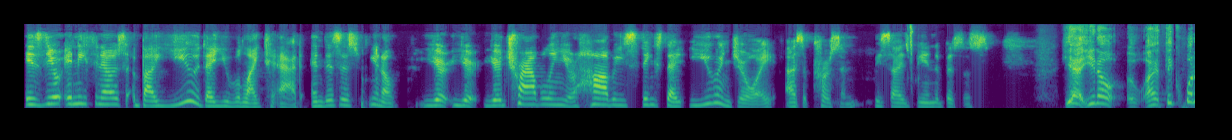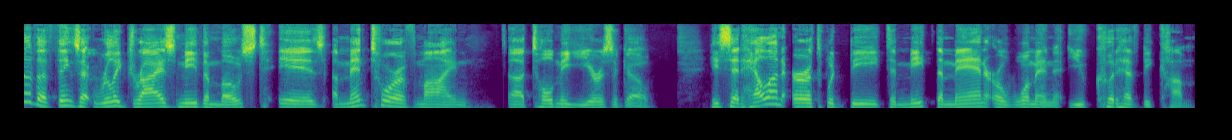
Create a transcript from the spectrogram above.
Is there anything else about you that you would like to add? And this is, you know, your your your traveling, your hobbies, things that you enjoy as a person besides being in the business. Yeah, you know, I think one of the things that really drives me the most is a mentor of mine uh, told me years ago. He said, Hell on earth would be to meet the man or woman you could have become.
